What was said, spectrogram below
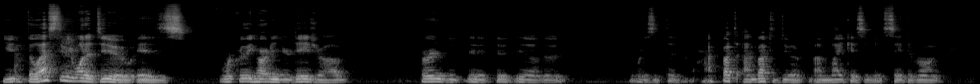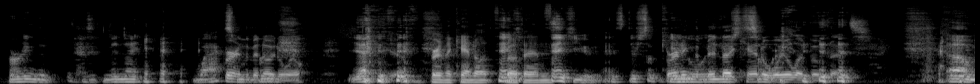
you the last thing you want to do is work really hard in your day job, burn the, the, the you know the what is it the I'm about to, I'm about to do a, a Mikeism and say the wrong burning the is it midnight wax Burn the midnight oil. yeah, Yeah. Burn the candle at thank both you, ends. thank you there's some Burning the candle in midnight candle somewhere. oil at both ends. um,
